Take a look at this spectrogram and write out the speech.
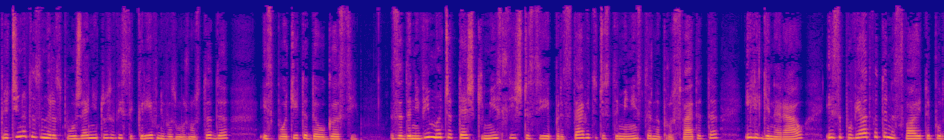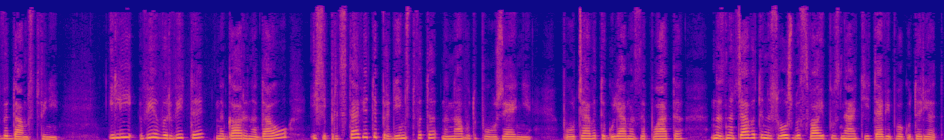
Причината за неразположението ви се крие в невъзможността да изплатите дълга си. За да не ви мъчат тежки мисли, ще си представите, че сте министър на просветата или генерал и заповядвате на своите подведомствени. Или вие вървите нагоре-надолу и си представяте предимствата на новото положение. Получавате голяма заплата, назначавате на служба свои познати и те ви благодарят.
